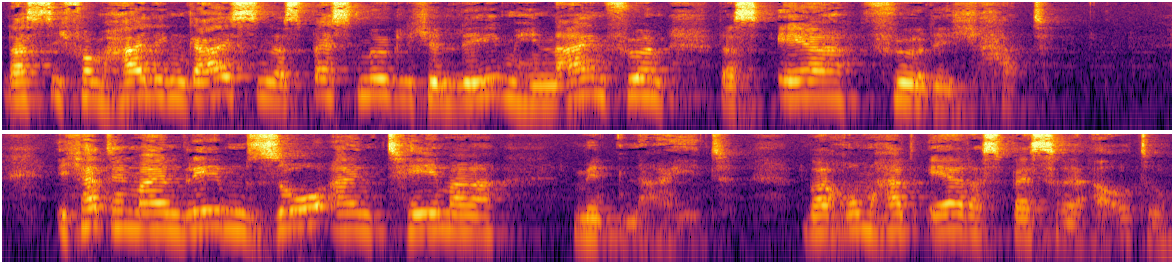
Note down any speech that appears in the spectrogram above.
Lass dich vom Heiligen Geist in das bestmögliche Leben hineinführen, das er für dich hat. Ich hatte in meinem Leben so ein Thema mit Neid. Warum hat er das bessere Auto?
